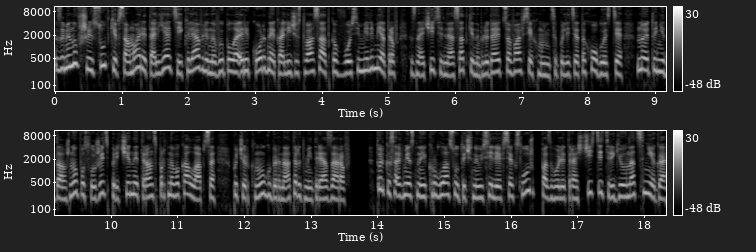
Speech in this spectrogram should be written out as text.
За минувшие сутки в Самаре, Тольятти и Клявлино выпало рекордное количество осадков – 8 мм. Значительные осадки наблюдаются во всех муниципалитетах области, но это не должно послужить причиной транспортного коллапса, подчеркнул губернатор Дмитрий Азаров. Только совместные круглосуточные усилия всех служб позволят расчистить регион от снега.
